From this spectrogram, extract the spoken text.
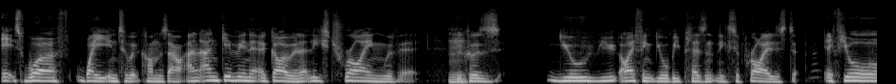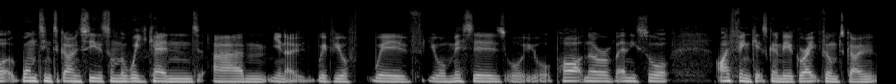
it's worth waiting till it comes out and, and giving it a go and at least trying with it because you you I think you'll be pleasantly surprised if you're wanting to go and see this on the weekend. Um, you know, with your with your missus or your partner of any sort. I think it's going to be a great film to go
